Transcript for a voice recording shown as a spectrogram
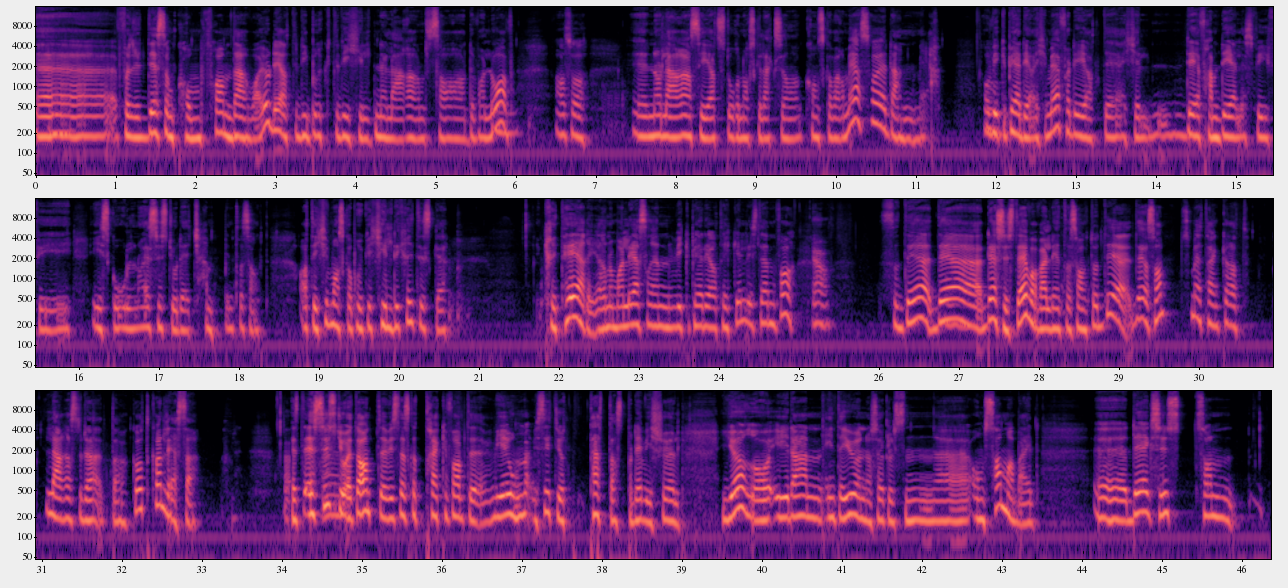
Eh, for det som kom fram der, var jo det at de brukte de kildene læreren sa det var lov. Altså, eh, når læreren sier at Store norske leksikon skal være med, så er den med. Og Wikipedia er ikke med, fordi at det er, ikke, det er fremdeles fy-fy i, i, skolen. Og jeg syns jo det er kjempeinteressant at ikke man skal bruke kildekritiske kriterier når man leser en Wikipedia-artikkel istedenfor. Ja. Så det, det, det syns jeg var veldig interessant. Og det, det, er sånn som jeg tenker at lærerstudenter godt kan lese. Jeg, jeg syns jo et annet, hvis jeg skal trekke fram til Vi, jo, vi sitter jo tettest på det vi sjøl gjør, og i den intervjuundersøkelsen uh, om samarbeid uh, Det jeg syns sånn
